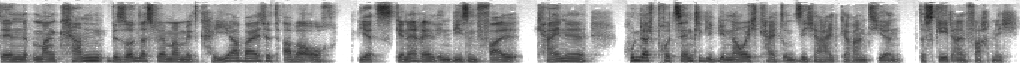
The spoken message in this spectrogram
Denn man kann, besonders wenn man mit KI arbeitet, aber auch jetzt generell in diesem Fall keine hundertprozentige Genauigkeit und Sicherheit garantieren. Das geht einfach nicht.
